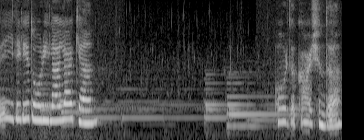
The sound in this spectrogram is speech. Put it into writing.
Ve ileriye doğru ilerlerken orada karşında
